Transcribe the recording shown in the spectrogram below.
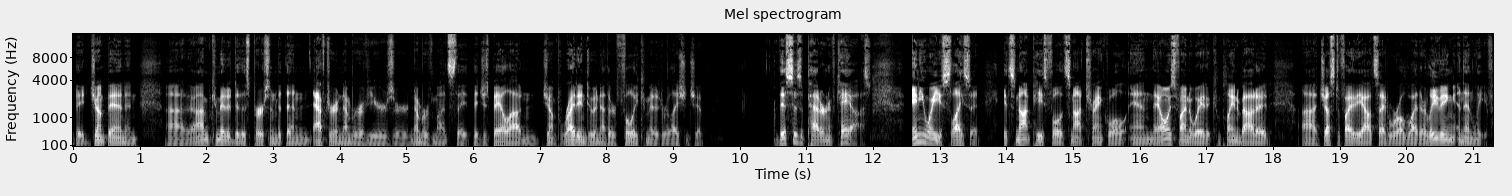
they jump in and uh, I'm committed to this person, but then after a number of years or number of months, they, they just bail out and jump right into another fully committed relationship. This is a pattern of chaos. Any way you slice it, it's not peaceful, it's not tranquil, and they always find a way to complain about it uh, justify the outside world why they're leaving, and then leave.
